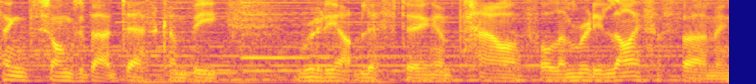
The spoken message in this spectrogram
think songs about death can be really uplifting and powerful and really life affirming.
